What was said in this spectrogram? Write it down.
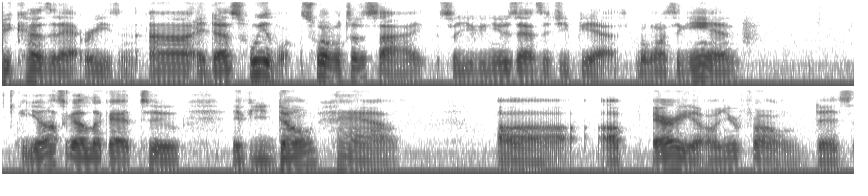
because of that reason. Uh, it does swivel, swivel to the side, so you can use that as a GPS. But once again, you also got to look at too, if you don't have uh, a area on your phone that's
